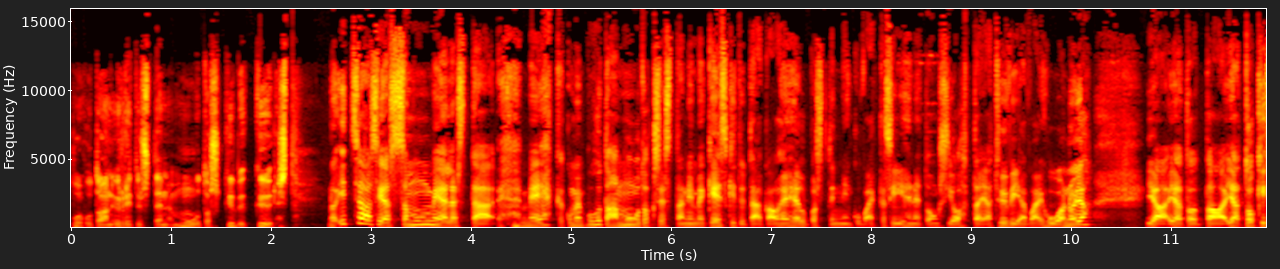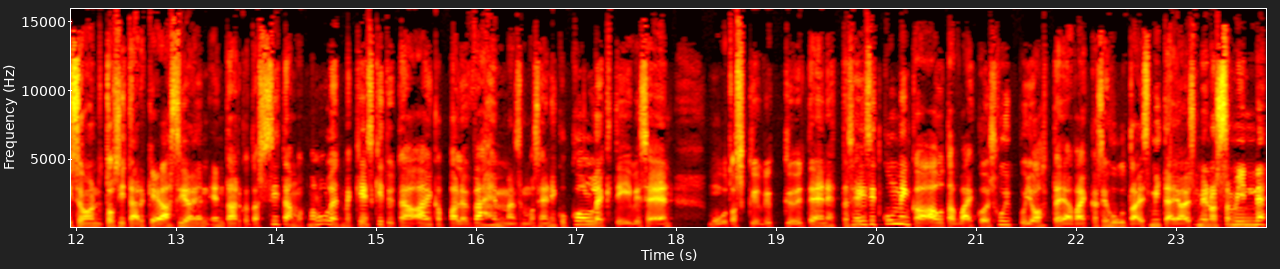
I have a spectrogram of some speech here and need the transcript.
puhutaan yritysten muutoskyvykkyydestä? No itse asiassa mun mielestä me ehkä, kun me puhutaan muutoksesta, niin me keskitytään kauhean helposti niin kuin vaikka siihen, että onko johtajat hyviä vai huonoja. Ja, ja, tota, ja toki se on tosi tärkeä asia, en, en tarkoita sitä, mutta mä luulen, että me keskitytään aika paljon vähemmän semmoiseen niin kollektiiviseen muutoskyvykkyyteen, että se ei sitten kumminkaan auta, vaikka olisi huippujohtaja, vaikka se huutaisi mitä ja olisi menossa minne,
